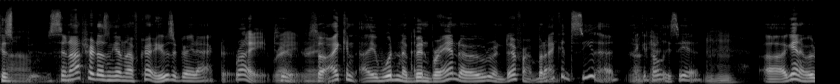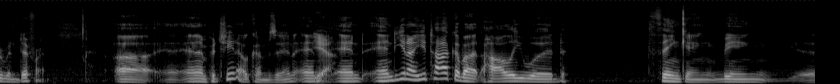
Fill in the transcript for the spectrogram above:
because Sinatra doesn't get enough credit. He was a great actor, Right, right, right. So I can. I wouldn't have been Brando. It would have been different, but I could see that. I could totally see it. Mm-hmm. Uh, again, it would have been different. Uh, and then Pacino comes in, and Yeah. and and you know, you talk about Hollywood thinking being uh,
